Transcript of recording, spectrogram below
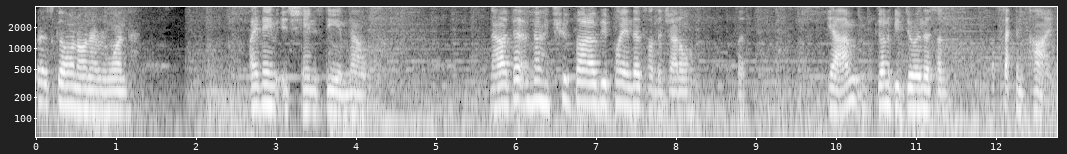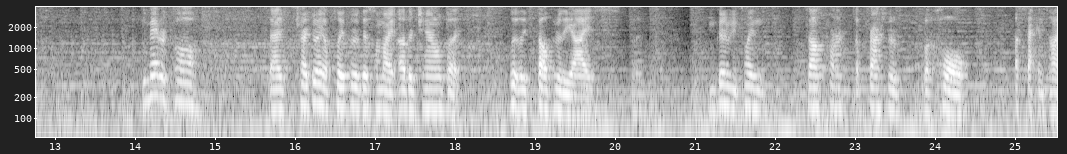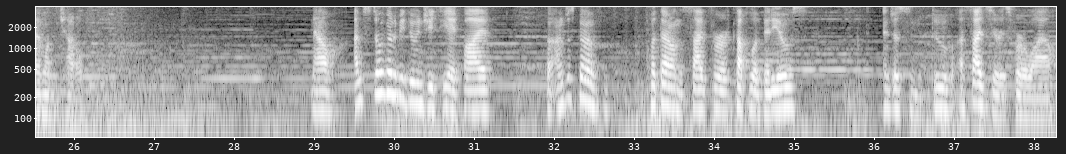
What is going on, everyone? My name is Shannon Steam. Now, now I bet none of you thought I would be playing this on the channel, but yeah, I'm going to be doing this a, a second time. You may recall that I tried doing a playthrough of this on my other channel, but completely fell through the ice. But I'm going to be playing South Park: The Fractured But Whole a second time on the channel. Now, I'm still going to be doing GTA 5, but I'm just going to put that on the side for a couple of videos and just do a side series for a while.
